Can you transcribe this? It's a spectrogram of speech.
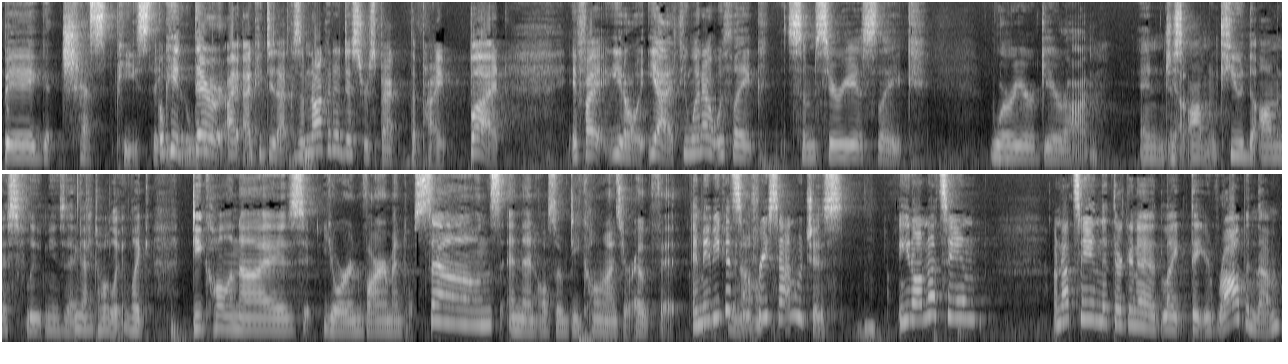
big chest piece. That Okay, there. I, I could do that because I'm not going to disrespect the pipe, but if I, you know, yeah, if you went out with like some serious like warrior gear on and just Yeah. um, cued the ominous flute music, Yeah, totally. Like decolonize your environmental sounds, and then also decolonize your outfit. and maybe get some know? free sandwiches. You know, I'm not saying, I'm not saying that they're gonna like that you're robbing them.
